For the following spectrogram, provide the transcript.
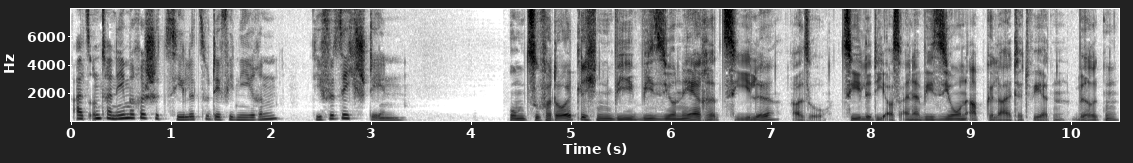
als unternehmerische Ziele zu definieren, die für sich stehen. Um zu verdeutlichen, wie visionäre Ziele, also Ziele, die aus einer Vision abgeleitet werden, wirken,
